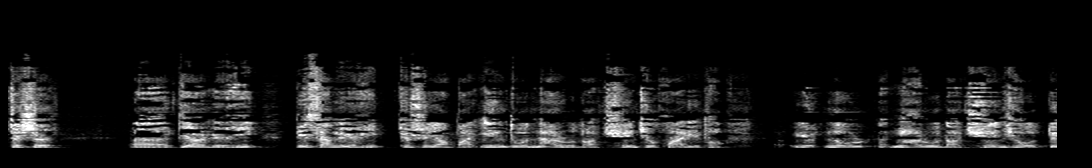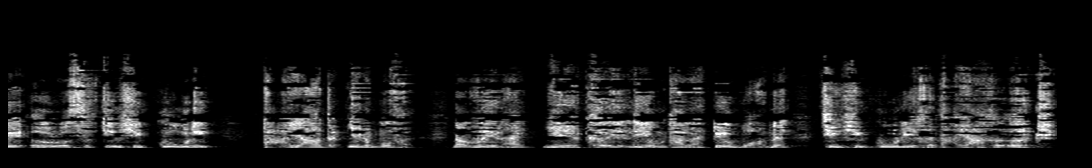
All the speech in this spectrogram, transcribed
这是呃第二个原因。第三个原因就是要把印度纳入到全球化里头。纳入纳入到全球对俄罗斯进行孤立打压的一个部分，那未来也可以利用它来对我们进行孤立和打压和遏制，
